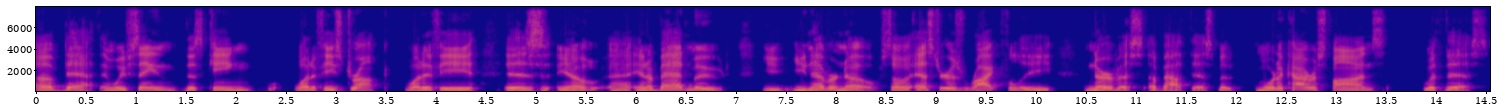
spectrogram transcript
of death. And we've seen this king. What if he's drunk? What if he is you know uh, in a bad mood? You you never know. So Esther is rightfully nervous about this, but Mordecai responds with this.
